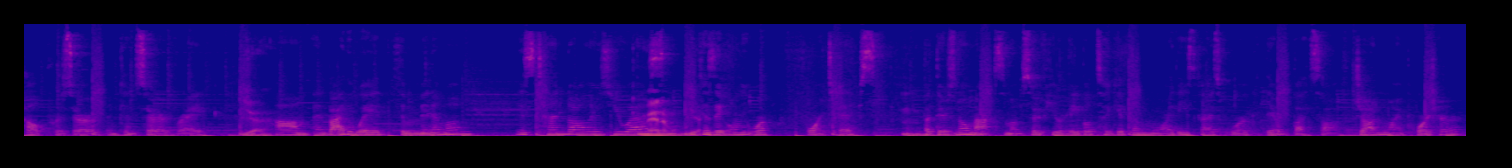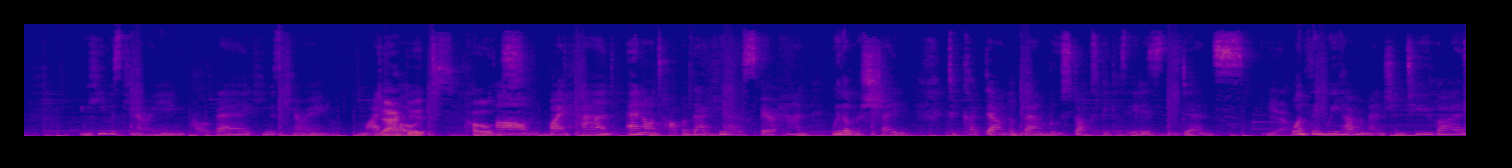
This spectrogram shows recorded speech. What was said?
help preserve and conserve, right? Yeah. Um, and by the way, the minimum is ten dollars US. Minimum, yeah. because they only work four tips, but there's no maximum. So if you're able to give them more, these guys work their butts off. John, my porter, he was carrying our bag. He was carrying my coat Jackets, coats. um, my hand, and on top of that, he had a spare hand with a machete to cut down the bamboo stalks because it is dense. yeah. One thing we haven't mentioned to you guys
